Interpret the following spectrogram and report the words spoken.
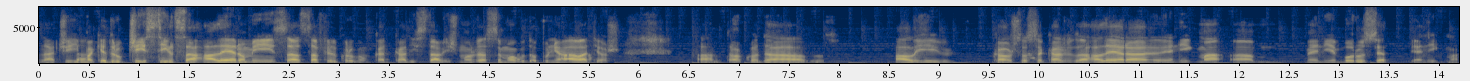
Znači, Da. ipak je drugčiji stil sa Halerom i sa, sa Filkrugom kad, kad ih staviš. Možda se mogu dopunjavati još. A, tako da, ali kao što se kaže da Halera enigma, a, meni je Borussia enigma.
